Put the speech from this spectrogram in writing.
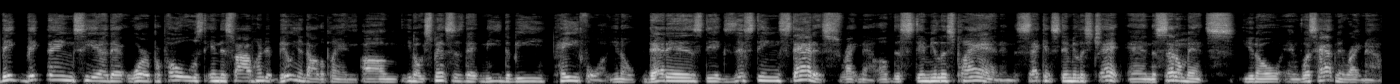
big, big things here that were proposed in this $500 billion plan. Um, you know, expenses that need to be paid for, you know, that is the existing status right now of the stimulus plan and the second stimulus check and the settlements, you know, and what's happening right now.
